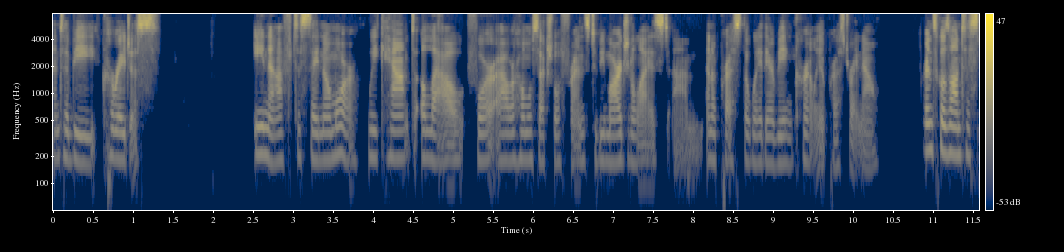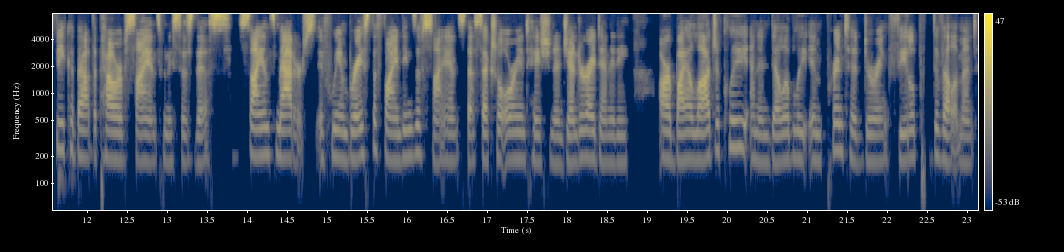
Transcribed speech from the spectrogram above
and to be courageous enough to say no more. We can't allow for our homosexual friends to be marginalized um, and oppressed the way they're being currently oppressed right now. Prince goes on to speak about the power of science when he says this Science matters. If we embrace the findings of science that sexual orientation and gender identity are biologically and indelibly imprinted during fetal development,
